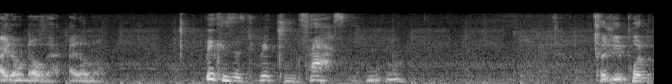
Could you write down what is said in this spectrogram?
I don't know that. I don't know Because it's rich and sassy. Mm-hmm. because you put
